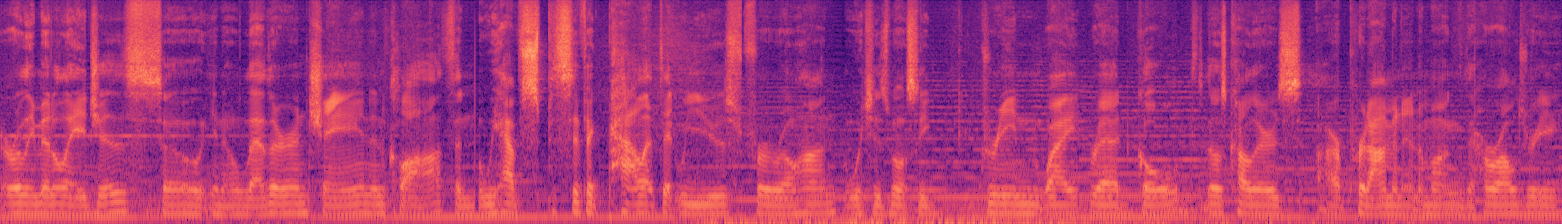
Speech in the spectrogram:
early Middle Ages, so, you know, leather and chain and cloth. And we have specific palette that we use for Rohan, which is mostly green, white, red, gold. Those colors are predominant among the heraldry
